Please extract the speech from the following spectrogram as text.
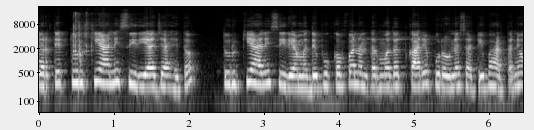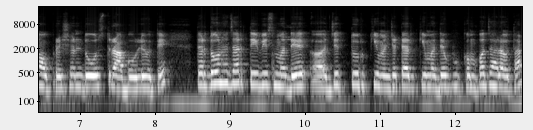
तर ते तुर्की आणि सिरिया जे आहेत तुर्की आणि सिरियामध्ये भूकंपानंतर मदत कार्य पुरवण्यासाठी भारताने ऑपरेशन दोस्त राबवले होते. तर दोन हजार तेवीसमध्ये जे तुर्की म्हणजे टर्कीमध्ये भूकंप झाला होता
